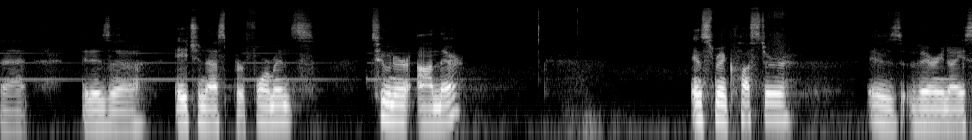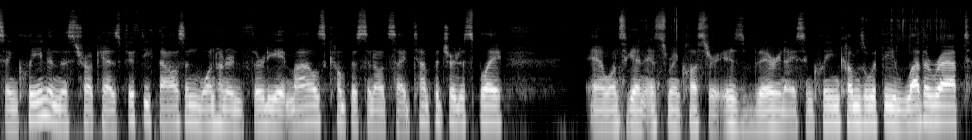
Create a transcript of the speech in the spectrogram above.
that it is a H&S Performance tuner on there. Instrument cluster is very nice and clean and this truck has 50,138 miles, compass and outside temperature display. And once again, instrument cluster is very nice and clean. Comes with the leather wrapped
